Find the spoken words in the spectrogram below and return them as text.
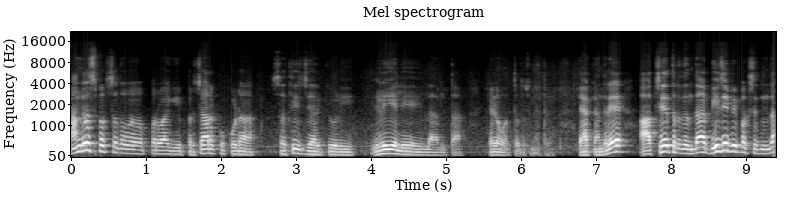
ಕಾಂಗ್ರೆಸ್ ಪಕ್ಷದ ಪರವಾಗಿ ಪ್ರಚಾರಕ್ಕೂ ಕೂಡ ಸತೀಶ್ ಜಾರಕಿಹೊಳಿ ಇಳಿಯಲೇ ಇಲ್ಲ ಅಂತ ಹೇಳುವಂಥದ್ದು ಸ್ನೇಹಿತರೆ. ಯಾಕಂದರೆ ಆ ಕ್ಷೇತ್ರದಿಂದ ಬಿ ಜೆ ಪಿ ಪಕ್ಷದಿಂದ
